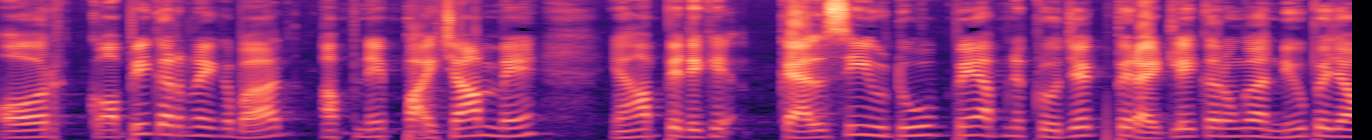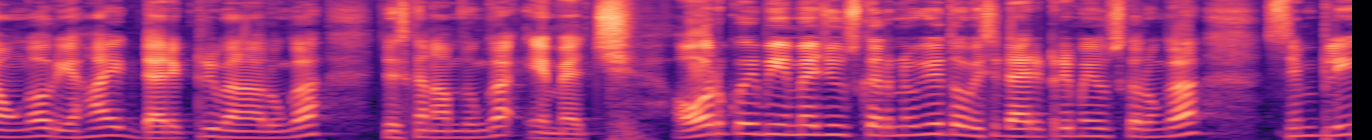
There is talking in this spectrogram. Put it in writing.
और कॉपी करने के बाद अपने पाइचाम में यहाँ पे देखिए कैलसी यूट्यूब पे अपने प्रोजेक्ट पे राइट क्लिक करूँगा न्यू पे जाऊँगा और यहाँ एक डायरेक्टरी बना लूँगा जिसका नाम इमेज और कोई भी इमेज यूज़ करनी होगी तो इसी डायरेक्टरी में यूज़ करूँगा। सिंपली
